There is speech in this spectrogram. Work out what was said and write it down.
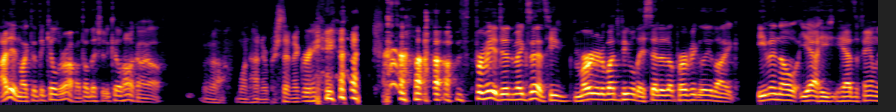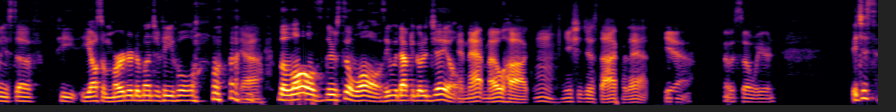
I didn't like that they killed her off. I thought they should have killed Hawkeye off. One hundred percent agree. For me, it didn't make sense. He murdered a bunch of people. They set it up perfectly. Like even though, yeah, he, he has a family and stuff. He he also murdered a bunch of people. yeah, the laws. There's still laws. He would have to go to jail. And that mohawk, mm, you should just die for that. Yeah, it was so weird. It just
